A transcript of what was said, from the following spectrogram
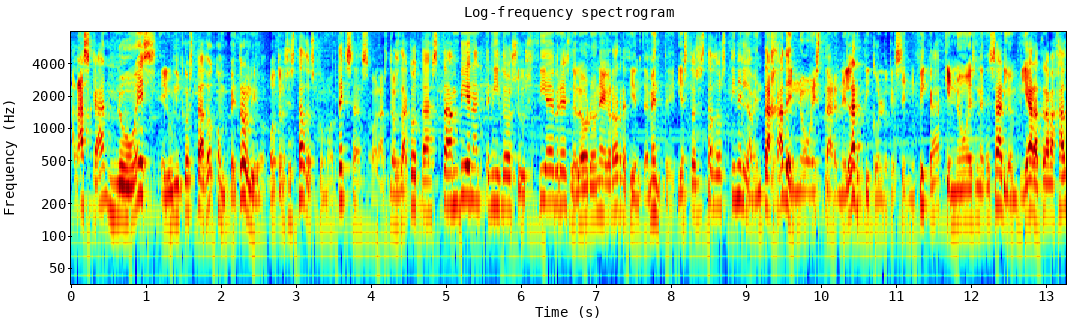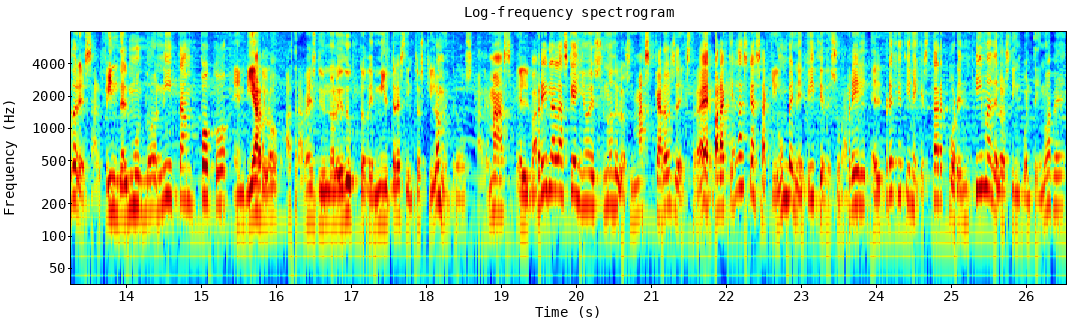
Alaska no es el único estado con petróleo. Otros estados como Texas o las dos Dakotas también han tenido sus fiebres del oro negro recientemente, y estos estados tienen la ventaja de no estar en el Ártico, lo que significa que no es necesario enviar a trabajadores al fin del mundo ni tampoco enviarlo a través de un oleoducto de 1300 kilómetros. Además, el barril alasqueño es uno de los más caros de extraer. Para que Alaska saque un beneficio de su barril, el precio tiene que estar por encima de los 59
